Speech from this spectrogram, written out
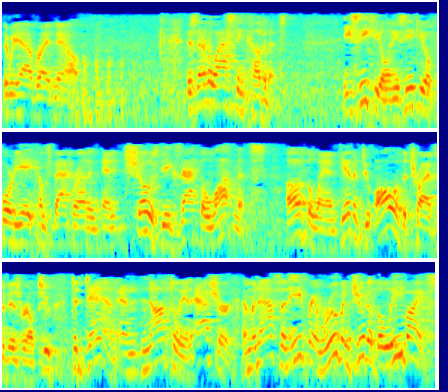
that we have right now. This everlasting covenant Ezekiel in Ezekiel 48 comes back around and, and shows the exact allotments of the land given to all of the tribes of Israel, to, to Dan and Naphtali and Asher and Manasseh and Ephraim, Reuben, Judah, the Levites,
